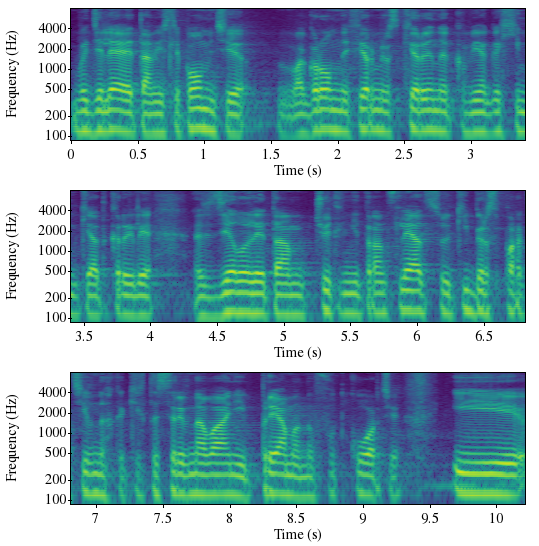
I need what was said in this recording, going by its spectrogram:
выделяя там, если помните, огромный фермерский рынок в Мегахимке открыли, сделали там чуть ли не трансляцию киберспортивных каких-то соревнований прямо на фудкорте. И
